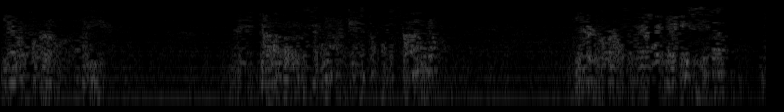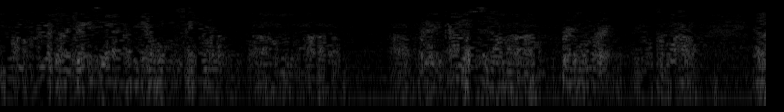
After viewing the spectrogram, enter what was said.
Y yo recuerdo, ay, gritando al Señor, ¿qué está pasando? Y recuerdo, fui a la iglesia, y cuando fui a la iglesia había un señor um, uh, predicando, se llama Murray, en otro lado. Él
